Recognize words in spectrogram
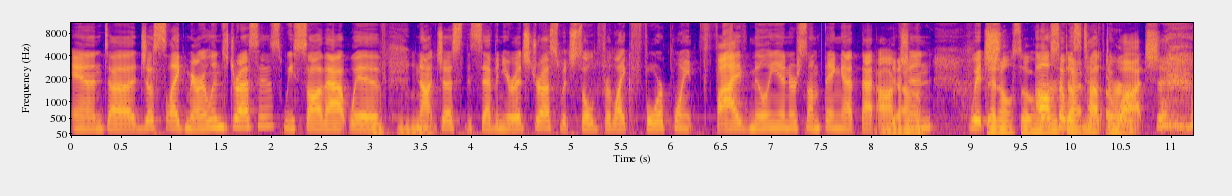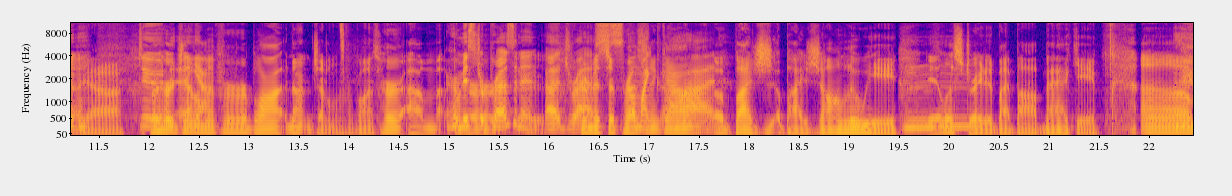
And uh, just like Marilyn's dresses, we saw that with Mm-hmm. not just the seven-year itch dress, which sold for like 4.5 million or something at that auction, which Then also her also was tough to her- watch. yeah Dude, but her uh, gentleman yeah. for her blonde not gentleman for blondes her um Her Mr. President, uh, dress. her Oh mr president gown Mm-hmm. uh, by by jean-louis illustrated by bob mackie um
